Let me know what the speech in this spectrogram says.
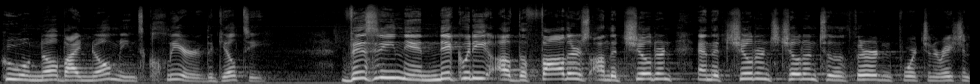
who will know by no means clear the guilty? Visiting the iniquity of the fathers on the children and the children's children to the third and fourth generation.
